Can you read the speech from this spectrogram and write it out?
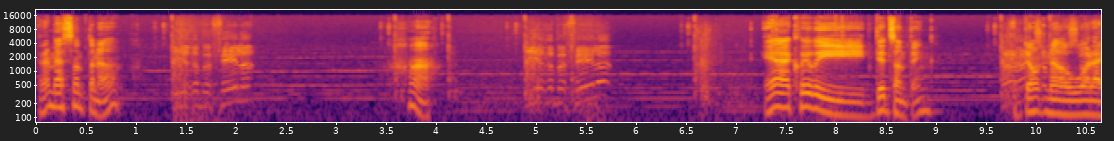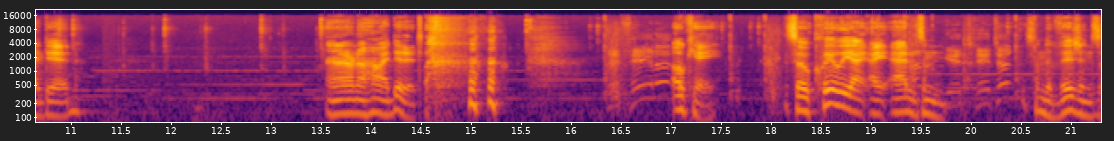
Did I mess something up? Huh. Yeah, I clearly did something. I don't know what I did. And I don't know how I did it. okay. So clearly I, I, added some some divisions.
